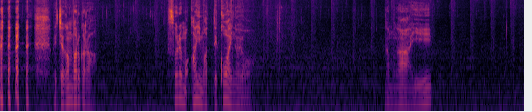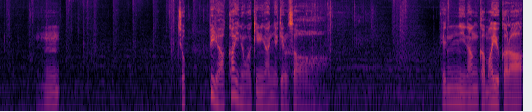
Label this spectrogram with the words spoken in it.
めっちゃ頑張るから。それも相まって怖いのよ。なんもない。うん。ちょっぴり赤いのが気になんやけどさ。変になんか眉から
